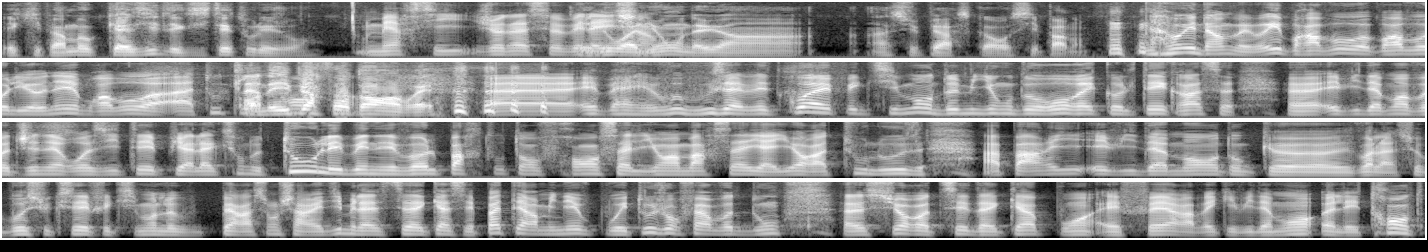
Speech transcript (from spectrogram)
et qui permet au quasi d'exister tous les jours. Merci Jonas Belaïch. Et nous à Lyon, on a eu un, un super score aussi, pardon. ah oui, non, mais oui, bravo, bravo Lyonnais, bravo à, toute la On est hyper content en vrai. euh, et eh ben, vous, vous, avez de quoi, effectivement, 2 millions d'euros récoltés grâce euh, évidemment à votre générosité et puis à l'action de tous les bénévoles partout en France, à Lyon, à Marseille, ailleurs, à Toulouse, à Paris, évidemment. Donc euh, voilà, ce beau succès, effectivement, de l'opération Charity. Mais la Tzedaka, c'est pas terminé. Vous pouvez toujours faire votre don euh, sur tzedaka.fr avec évidemment les 30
